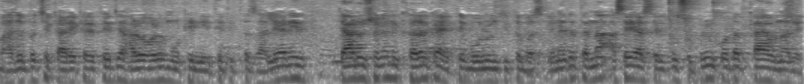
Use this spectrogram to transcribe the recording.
भाजपचे कार्यकर्ते जे हळूहळू मोठे नेते तिथं झाले आणि त्या अनुषंगाने खरं काय ते बोलून तिथं बसले. नाही तर त्यांना असंही असेल की सुप्रीम कोर्टात काय होणार आहे?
